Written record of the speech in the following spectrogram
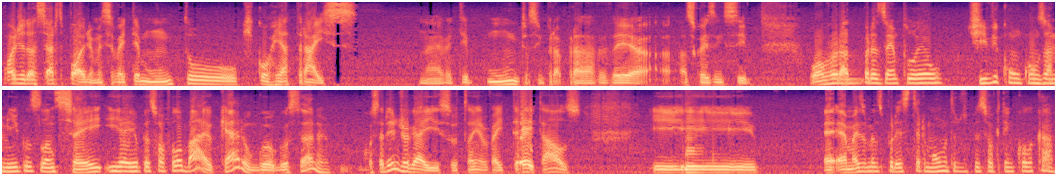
pode dar certo, pode, mas você vai ter muito o que correr atrás, né? Vai ter muito, assim, pra ver a- as coisas em si. O Alvorado, por exemplo, eu tive com, com os amigos, lancei, e aí o pessoal falou, bah, eu quero, go- gostaria, gostaria de jogar isso, vai ter e tal. E é, é mais ou menos por esse termômetro do pessoal que tem que colocar.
